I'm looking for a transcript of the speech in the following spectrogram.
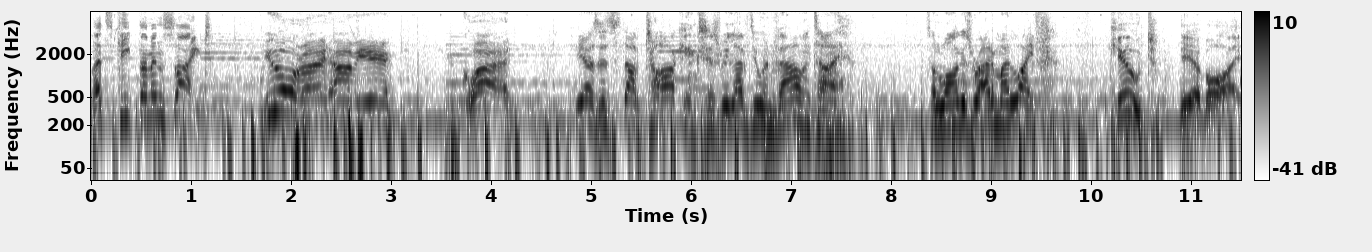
let's keep them in sight. You all right, Javier? You're quiet. He hasn't stopped talking since we left you in Valentine. It's the longest ride of my life. Cute, dear boy.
